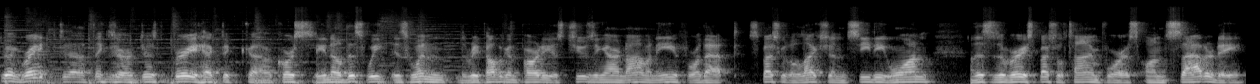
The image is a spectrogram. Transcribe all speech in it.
Doing great. Uh, things are just very hectic. Uh, of course, you know, this week is when the Republican Party is choosing our nominee for that special election, CD1. This is a very special time for us. On Saturday,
